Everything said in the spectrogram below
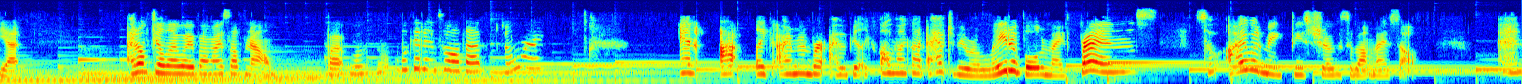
yet I don't feel that way about myself now, but we'll, we'll get into all that. Don't worry. And I like I remember I would be like, "Oh my god, I have to be relatable to my friends." So I would make these jokes about myself. And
